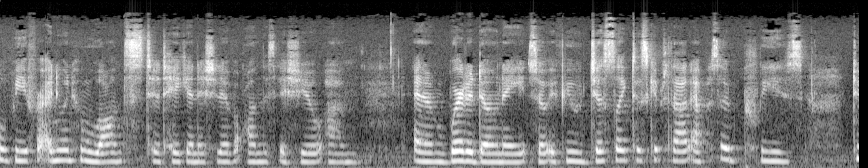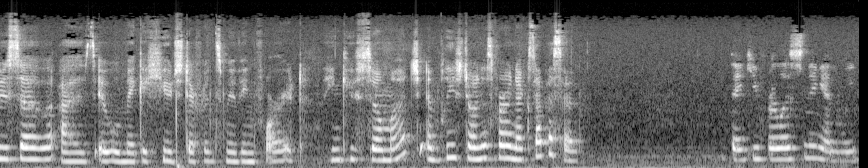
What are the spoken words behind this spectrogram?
will be for anyone who wants to take initiative on this issue um, and where to donate. So if you just like to skip to that episode, please do so as it will make a huge difference moving forward. Thank you so much, and please join us for our next episode. Thank you for listening, and we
